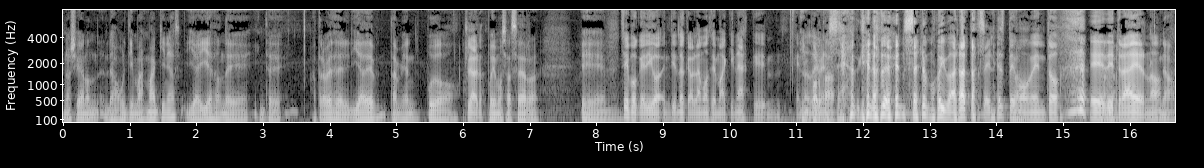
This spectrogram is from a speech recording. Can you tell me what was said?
nos llegaron las últimas máquinas y ahí es donde a través del IADEV también pudo claro. pudimos hacer eh, sí, porque digo, entiendo que hablamos de máquinas que, no deben ser, que no deben ser muy baratas en este momento eh, de traer, ¿no? No,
